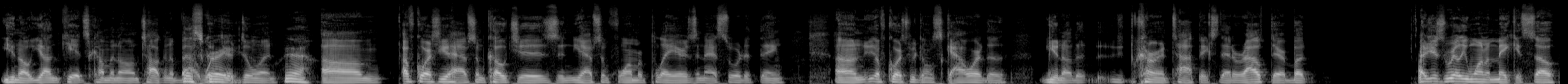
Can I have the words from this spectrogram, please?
you know young kids coming on talking about That's what they're doing. Yeah. um, of course, you have some coaches and you have some former players and that sort of thing. Um, of course, we're gonna scour the you know the, the current topics that are out there, but I just really want to make it so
